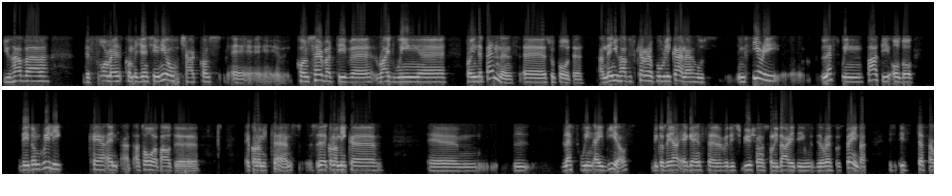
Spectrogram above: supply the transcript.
You have uh, the former Convergencia Union, which are cons- uh, conservative, right-wing, pro-independence supporters. And then you have Esquerra Republicana, who's in theory left-wing party, although they don't really care any, at, at, all about uh, economic terms, economic uh, um, left-wing ideals, because they are against uh, redistribution and solidarity with the rest of Spain. But it's, it's just a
